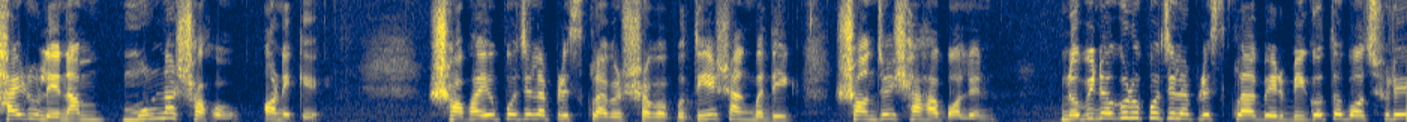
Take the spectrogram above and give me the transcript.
খাইরুল এনাম মুন্না সহ অনেকে। সভায় উপজেলা প্রেস ক্লাবের সভাপতি সাংবাদিক সঞ্জয় সাহা বলেন, নবীনগর উপজেলা প্রেস ক্লাবের বিগত বছরে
